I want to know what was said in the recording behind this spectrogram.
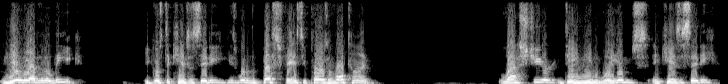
Nearly out of the league. He goes to Kansas City. He's one of the best fantasy players of all time. Last year, Damien Williams in Kansas City,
